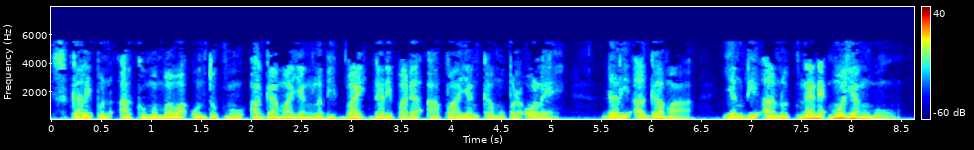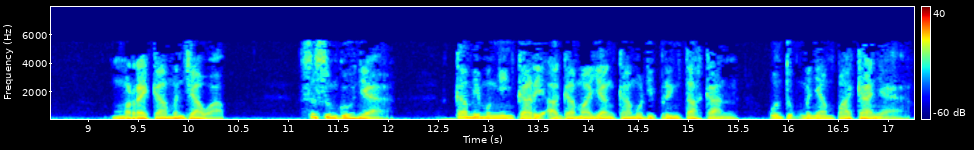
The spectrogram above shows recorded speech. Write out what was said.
Sekalipun aku membawa untukmu agama yang lebih baik daripada apa yang kamu peroleh dari agama yang dianut nenek moyangmu. Mereka menjawab, Sesungguhnya, kami mengingkari agama yang kamu diperintahkan untuk menyampaikannya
